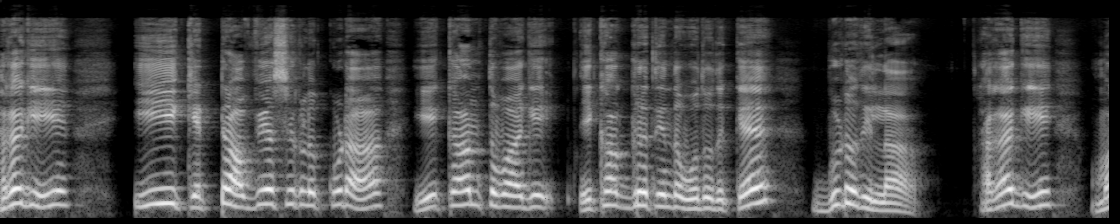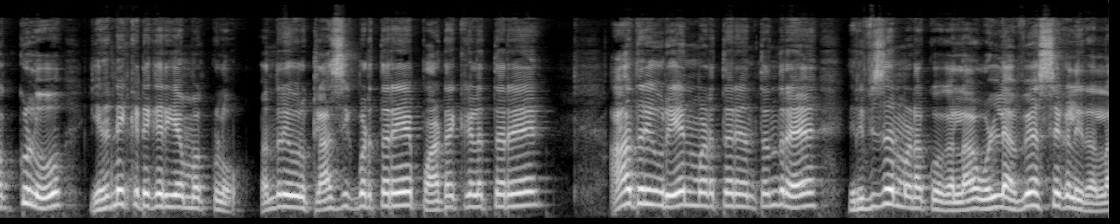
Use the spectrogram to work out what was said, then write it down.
ಹಾಗಾಗಿ ಈ ಕೆಟ್ಟ ಹವ್ಯಾಸಗಳು ಕೂಡ ಏಕಾಂತವಾಗಿ, ಏಕಾಗ್ರತೆಯಿಂದ ಓದೋದಕ್ಕೆ ಬಿಡೋದಿಲ್ಲ. ಹಾಗಾಗಿ ಮಕ್ಕಳು ಎರಡನೇ ಕೆಟಗರಿಯ ಮಕ್ಕಳು. ಅಂದರೆ ಇವರು ಕ್ಲಾಸಿಗೆ ಬರ್ತಾರೆ, ಪಾಠ ಕೇಳ್ತಾರೆ. ಆದರೆ ಇವರು ಏನು ಮಾಡ್ತಾರೆ ಅಂತಂದರೆ ರಿವಿಷನ್ ಮಾಡೋಕ್ಕೋಗಲ್ಲ, ಒಳ್ಳೆ ಹವ್ಯಾಸಗಳಿರಲ್ಲ.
